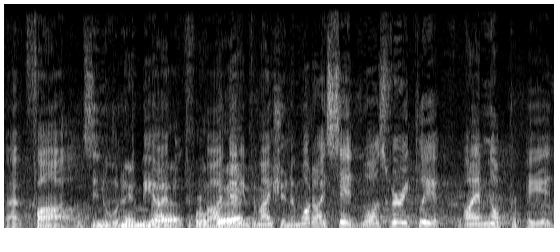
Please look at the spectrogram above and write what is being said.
uh, files in order to be able to provide that information. And what I said was very clear. I am not prepared.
